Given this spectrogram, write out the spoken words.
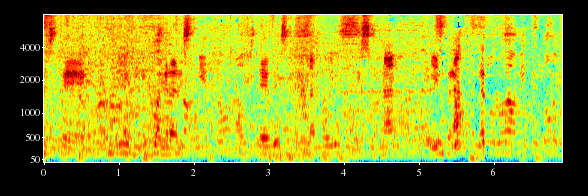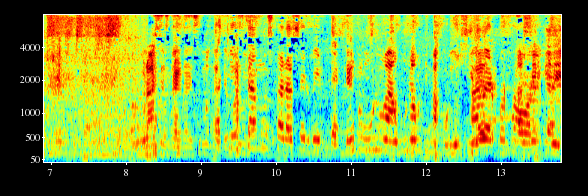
este, un infinito agradecimiento a ustedes por el apoyo condicional y esperamos tenerlo nuevamente en todos los shows que estamos haciendo. Gracias, te agradecemos de Aquí antemano. estamos para servirte. Tengo una, una última curiosidad A ver, por favor. acerca de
